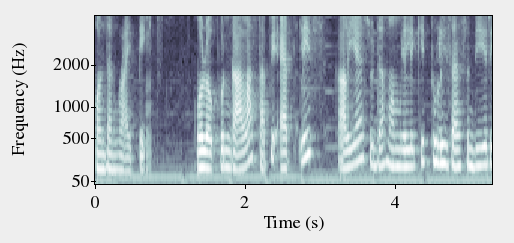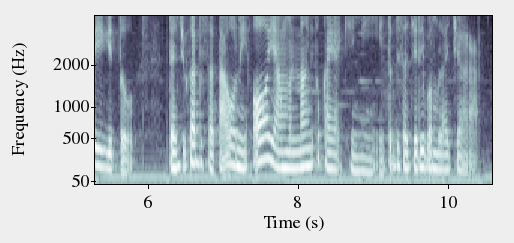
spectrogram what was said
content writing. Walaupun kalah tapi at least kalian sudah memiliki tulisan sendiri gitu. Dan juga bisa tahu nih oh yang menang itu kayak gini. Itu bisa jadi pembelajaran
